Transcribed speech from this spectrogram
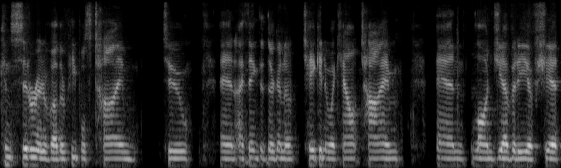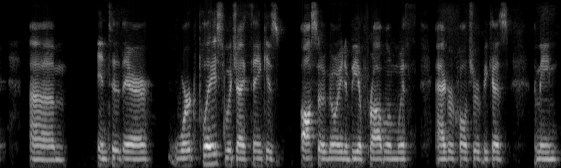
considerate of other people's time too. And I think that they're going to take into account time and longevity of shit um, into their workplace, which I think is also going to be a problem with agriculture because, I mean,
